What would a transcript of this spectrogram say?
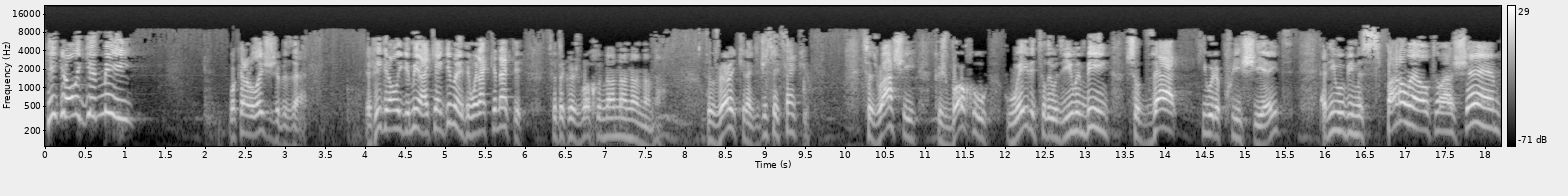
He can only give me, what kind of relationship is that? If he can only give me, I can't give him anything. We're not connected. So the Hu, no, no, no, no, no. We're very connected. Just say thank you. says Rashi, Kosh Baruch waited till he was a human being so that he would appreciate and he would be mispalel to Hashem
